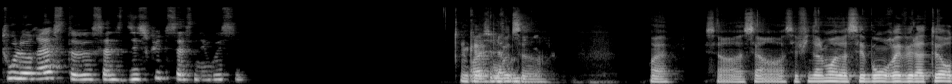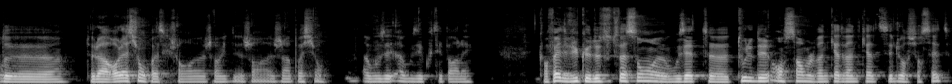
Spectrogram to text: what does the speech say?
tout le reste, euh, ça se discute, ça se négocie. Ok, en fait, c'est ouais, c'est finalement un assez bon révélateur de, de la relation presque. J'ai l'impression à vous à vous écouter parler. Qu'en fait, vu que de toute façon euh, vous êtes tous les deux ensemble 24-24, 7 jours sur 7,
